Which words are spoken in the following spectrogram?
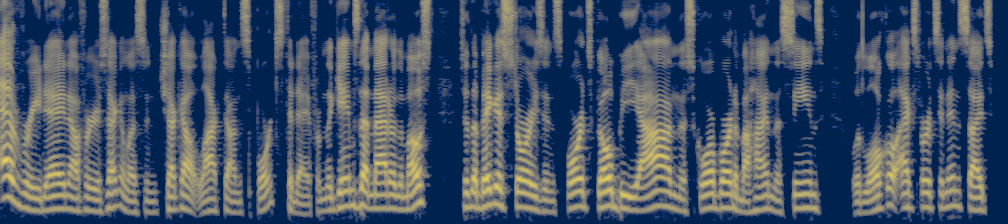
every day. Now, for your second listen, check out Locked On Sports today. From the games that matter the most to the biggest stories in sports, go beyond the scoreboard and behind the scenes with local experts and insights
